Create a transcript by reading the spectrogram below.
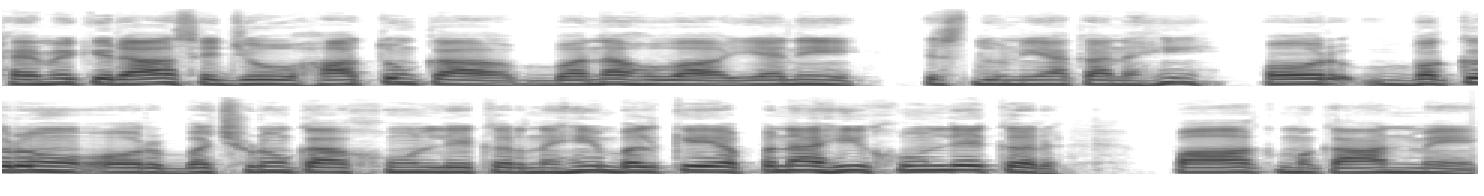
خیمے کی راہ سے جو ہاتھوں کا بنا ہوا یعنی اس دنیا کا نہیں، اور بکروں اور بچھڑوں کا خون لے کر نہیں، بلکہ اپنا ہی خون لے کر پاک مکان میں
